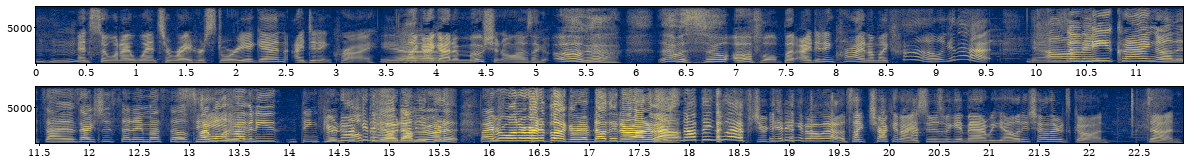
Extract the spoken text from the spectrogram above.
Mm-hmm. And so when I went to write her story again, I didn't cry. Yeah. Like I got emotional. I was like, "Oh god, that was so awful." But I didn't cry and I'm like, "Huh, look at that." Yeah. So Um, me crying all the time is actually setting myself. See? I won't have anything for You're a not book gonna though have down the road. anything. If I ever want to write a book, I would have nothing to write about. There's nothing left. You're getting it all out. It's like Chuck and I. As soon as we get mad, we yell at each other. It's gone. Done.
